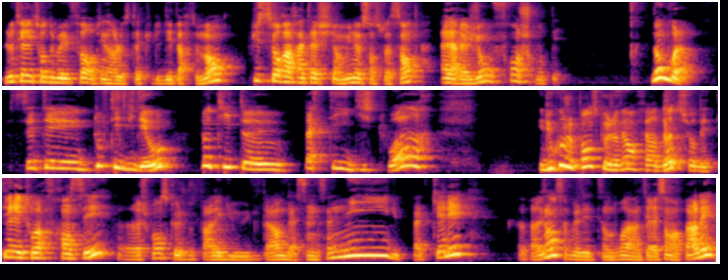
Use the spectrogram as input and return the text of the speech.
le territoire de Belfort obtiendra le statut de département, puis sera rattaché en 1960 à la région Franche-Comté. Donc voilà, c'était une toute petite vidéo, petite euh, pastille d'histoire et du coup, je pense que je vais en faire d'autres sur des territoires français. Euh, je pense que je vais parler du, par exemple de la Seine-Saint-Denis, du Pas-de-Calais, euh, par exemple, ça peut être des endroits intéressants à parler.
